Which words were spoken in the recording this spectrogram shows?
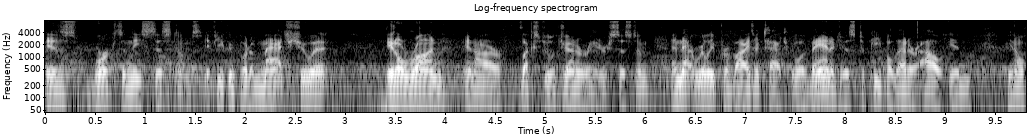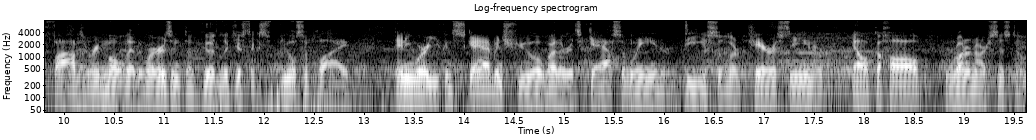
is works in these systems. If you can put a match to it, it'll run in our flex fuel generator system, and that really provides a tactical advantages to people that are out in, you know, fobs or remote where there isn't a good logistics fuel supply. Anywhere you can scavenge fuel, whether it's gasoline or diesel or kerosene or alcohol, run in our system,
